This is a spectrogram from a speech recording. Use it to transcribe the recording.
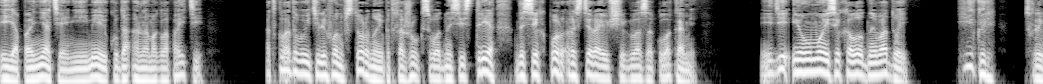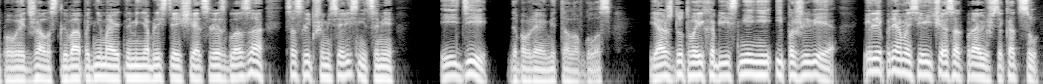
и я понятия не имею, куда она могла пойти. Откладываю телефон в сторону и подхожу к сводной сестре, до сих пор растирающей глаза кулаками. «Иди и умойся холодной водой». «Игорь», Схлипывает жалостливо, поднимает на меня блестящие от слез глаза со слипшимися ресницами. «Иди», — добавляю металла в голос, — «я жду твоих объяснений и поживее, или прямо сейчас отправишься к отцу».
